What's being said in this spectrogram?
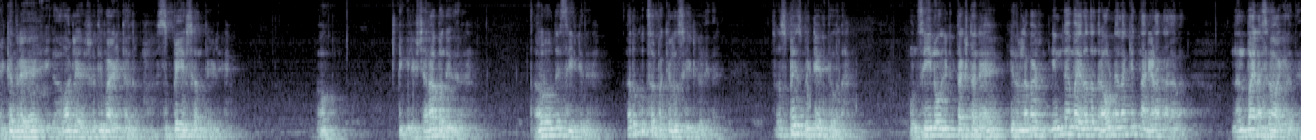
ಯಾಕಂದರೆ ಈಗ ಅವಾಗಲೇ ಶ್ರುತಿಮಾ ಹೇಳ್ತಾ ಇದ್ರು ಸ್ಪೇಸ್ ಅಂತೇಳಿ. ಈಗ ಇಲ್ಲಿ ಜನ ಬಂದಿದ್ದಾರೆ ಅವ್ರವ್ರದ್ದೇ ಸೀಟ್ ಇದೆ. ಅದಕ್ಕೂ ಸ್ವಲ್ಪ ಕೆಲವು ಸೀಟ್ಗಳಿದೆ ಸೊ ಸ್ಪೇಸ್ ಬಿಟ್ಟೇ ಇರ್ತೀವಲ್ಲ. ಒಂದು ಸೀನ್ ಹೋಗಿಟ್ಟ ತಕ್ಷಣ ಇದ್ರಲ್ಲ ಮ ಇರೋದಂದ್ರೆ ಅವ್ರನ್ನೆಲ್ಲ ಕಿತ್ ನಾನು ಹೇಳೋಕ್ಕಾಗಲ್ಲ. ನನ್ನ ಬಾಯಲ್ಲಿ ಅಸಹವಾಗಿರುತ್ತೆ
